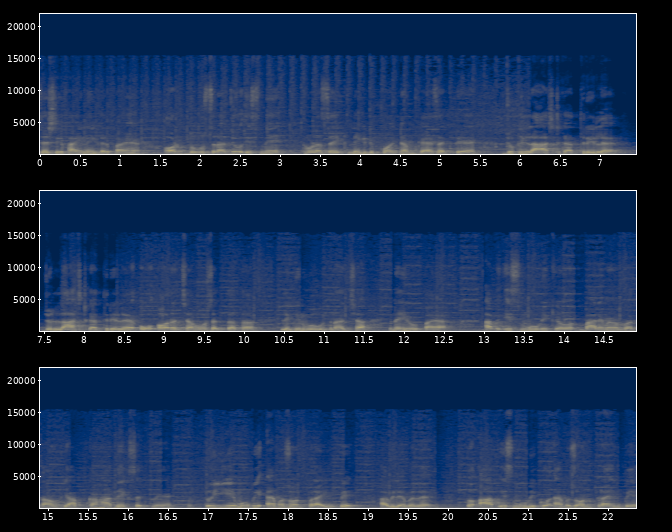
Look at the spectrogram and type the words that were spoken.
जस्टिफाई नहीं कर पाए हैं। और दूसरा जो इसमें थोड़ा सा एक नेगेटिव पॉइंट हम कह सकते हैं, जो कि लास्ट का थ्रिल है। जो लास्ट का थ्रिल है, वो और अच्छा हो सकता था, लेकिन वो उतना अच्छा नहीं हो पाया। अब इस मूवी के बारे में मैं बताऊँ कि आप कहाँ देख सकते हैं तो ये मूवी अमेज़ॉन प्राइम पे अवेलेबल है। तो आप इस मूवी को अमेज़ॉन प्राइम पे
